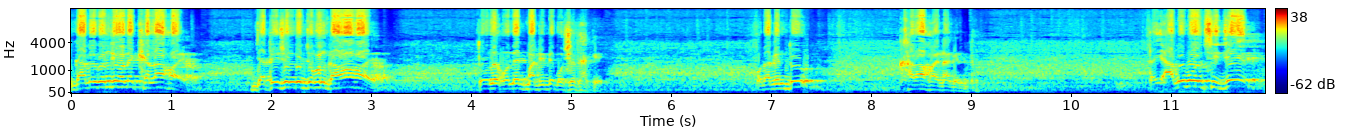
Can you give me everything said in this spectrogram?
গ্রামেগঞ্জে অনেক খেলা হয়। জাতীয় সংগীত যখন গাওয়া হয়, তো অনেক- মাটিতে বসে থাকে। ওরা কিন্তু খাড়া হয় না কিন্তু। তাই আমি বলছি যে,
